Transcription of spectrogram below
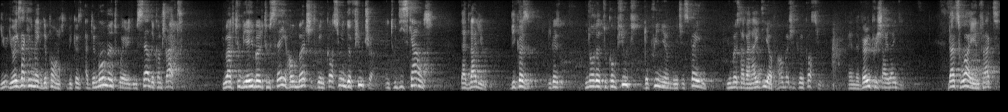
You, you exactly make the point, because at the moment where you sell the contract, you have to be able to say how much it will cost you in the future and to discount that value. Because, because in order to compute the premium which is paid, you must have an idea of how much it will cost you, and a very precise idea. That's why, in fact,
